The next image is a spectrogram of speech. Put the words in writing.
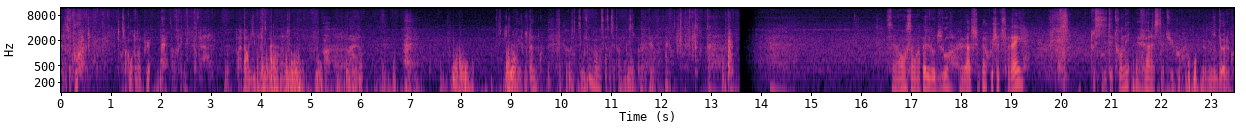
Attends ce coup, je qu'on plus. Parfait. Libre. Voilà. Il y a tout plein. C'est c'est pas censé être un touristique quoi. C'est marrant, ça me rappelle l'autre jour, un super coucher de soleil. Tous ils étaient tournés vers la statue, quoi. Comme une idole, quoi.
